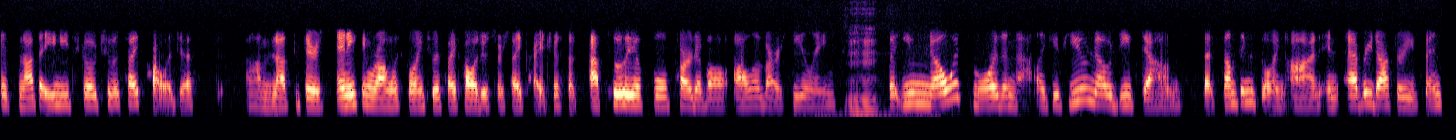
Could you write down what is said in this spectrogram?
It's not that you need to go to a psychologist. Um, not that there's anything wrong with going to a psychologist or psychiatrist. That's absolutely a full part of all, all of our healing. Mm-hmm. But you know it's more than that. Like if you know deep down that something's going on, and every doctor you've been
